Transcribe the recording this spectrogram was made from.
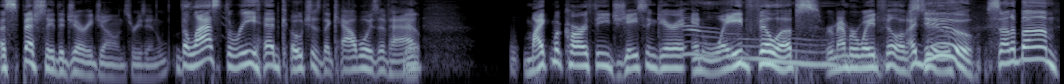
especially the Jerry Jones reason. The last three head coaches the Cowboys have had. Yep. Mike McCarthy, Jason Garrett, and Wade Phillips. Remember Wade Phillips? I too. do. Son of bum.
